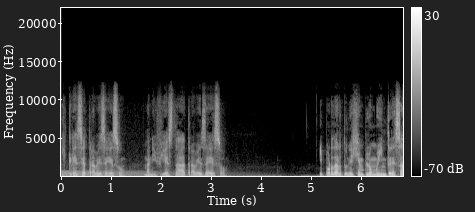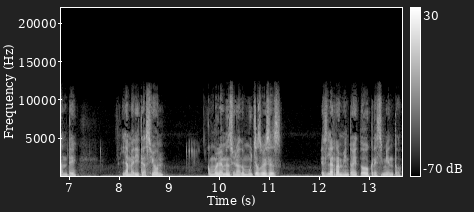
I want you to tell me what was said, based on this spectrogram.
y crece a través de eso, manifiesta a través de eso. Y por darte un ejemplo muy interesante, la meditación, como lo he mencionado muchas veces, es la herramienta de todo crecimiento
